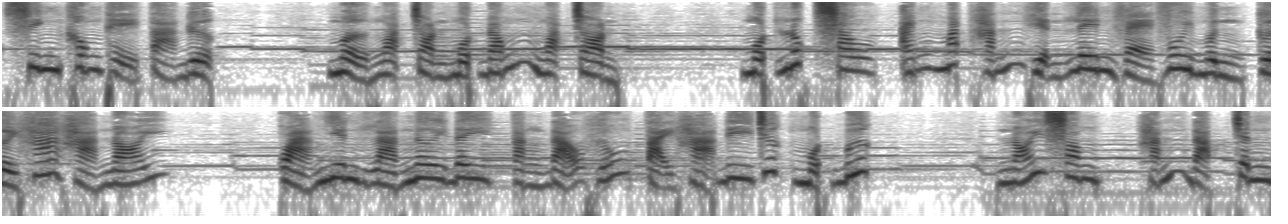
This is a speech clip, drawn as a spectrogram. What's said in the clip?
Sinh không thể tả được. Mở ngoặt tròn một đóng ngoặt tròn. Một lúc sau, ánh mắt hắn hiện lên vẻ vui mừng, cười ha hả nói. Quả nhiên là nơi đây tàng đảo hữu tại hạ đi trước một bước. Nói xong, hắn đạp chân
